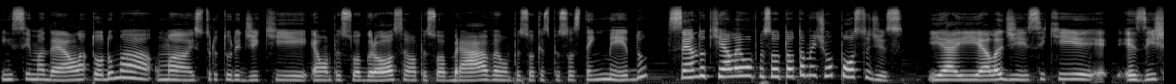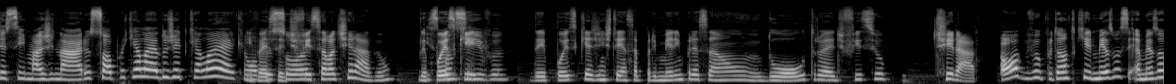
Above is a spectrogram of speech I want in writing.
em cima dela toda uma uma estrutura de que é uma pessoa grossa, é uma pessoa brava, é uma pessoa que as pessoas têm medo, sendo que ela é uma pessoa totalmente o oposto disso. E aí ela disse que existe esse imaginário só porque ela é do jeito que ela é, que é E uma vai ser pessoa difícil ela tirar, viu? Depois que, expansiva. Depois que a gente tem essa primeira impressão do outro, é difícil tirar. Óbvio, portanto que mesmo assim, mesmo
